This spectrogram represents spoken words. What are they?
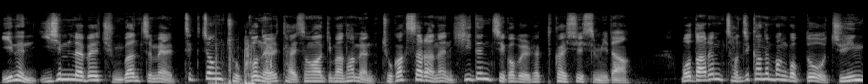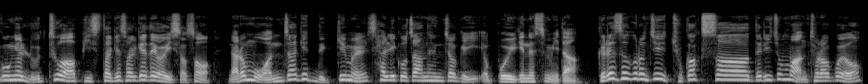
이는 20레벨 중반쯤에 특정 조건을 달성하기만 하면 조각사라는 hidden 직업을 획득할 수 있습니다. 뭐 나름 전직하는 방법도 주인공의 루트와 비슷하게 설계되어 있어서 나름 원작의 느낌을 살리고자 하는 흔적이 엿보이긴 했습니다. 그래서 그런지 조각사들이 좀 많더라고요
